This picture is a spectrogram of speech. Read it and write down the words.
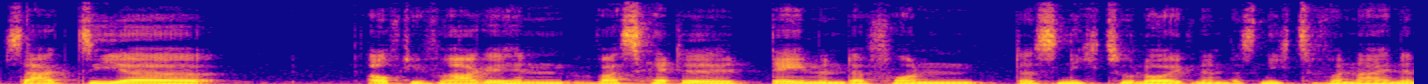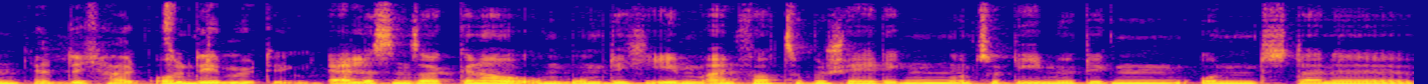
sagt sie ja auf die Frage hin, was hätte Damon davon, das nicht zu leugnen, das nicht zu verneinen. Ja, dich halt zu Und- demütigen. Allison sagt genau, um, um dich eben einfach zu beschädigen und zu demütigen und deine,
